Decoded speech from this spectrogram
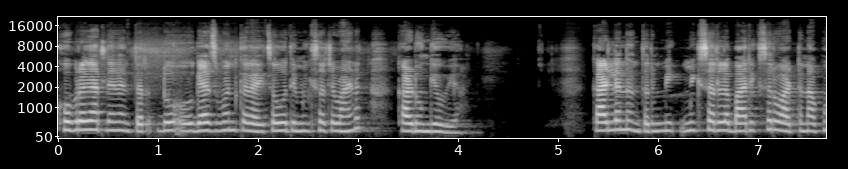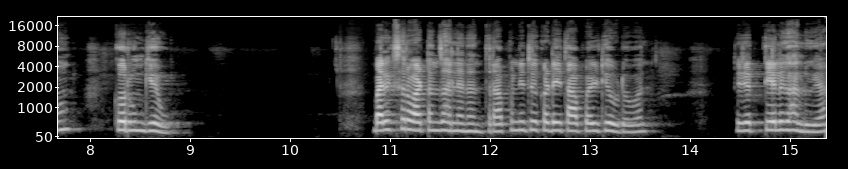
खोबरं घातल्यानंतर दो गॅस बंद करायचं व ते मिक्सरच्या भांड्यात काढून घेऊया. काढल्यानंतर मी मिक्सरला बारीकसर वाटण आपण करून घेऊ. बारीकसर वाटण झाल्यानंतर आपण इथे कडे तापायला ठेवू डबल त्याच्यात तेल घालूया.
